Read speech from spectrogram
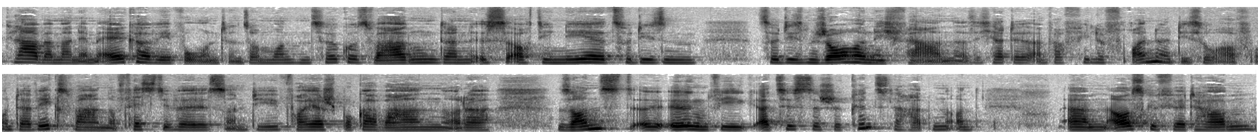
klar, wenn man im LKW wohnt, in so einem bunten Zirkuswagen, dann ist auch die Nähe zu diesem, zu diesem Genre nicht fern. Also ich hatte einfach viele Freunde, die so auf, unterwegs waren, auf Festivals und die Feuerspucker waren oder sonst äh, irgendwie artistische Künstler hatten und ähm, ausgeführt haben.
